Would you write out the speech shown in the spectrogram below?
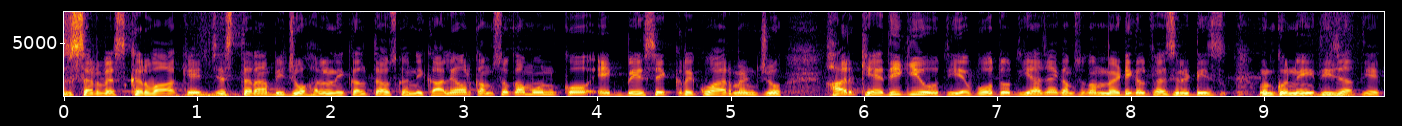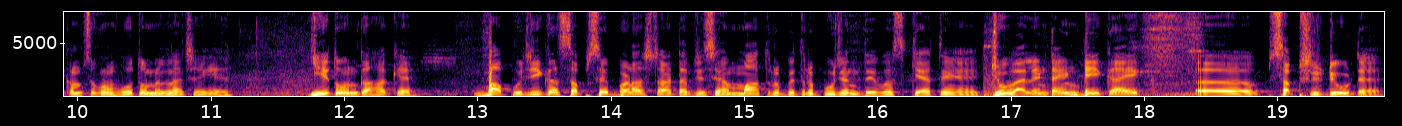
सर्विस करवा के जिस तरह भी जो हल निकलता है, उसका निकाले। और कम से कम उनको एक बेसिक रिक्वायरमेंट जो हर कैदी की होती है, वो तो दिया जाए। कम से कम मेडिकल फैसिलिटीज़ उनको नहीं दी जाती है। कम से कम वो तो मिलना चाहिए। ये तो उनका हक है। बापूजी का सबसे बड़ा स्टार्टअप जिसे हम मातृ पितृ पूजन दिवस कहते हैं, जो वैलेंटाइन डे का एक सब्सटीट्यूट है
